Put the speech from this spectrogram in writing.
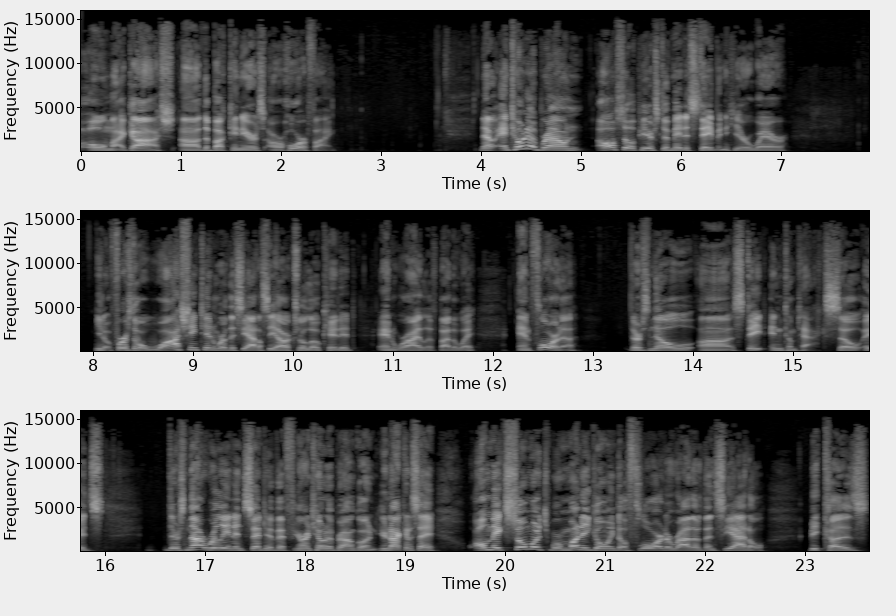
oh my gosh, uh, the Buccaneers are horrifying. Now, Antonio Brown also appears to have made a statement here where, you know, first of all, Washington, where the Seattle Seahawks are located, and where I live, by the way, and Florida, there's no uh, state income tax. So it's there's not really an incentive if you're Antonio Brown going, you're not going to say, I'll make so much more money going to Florida rather than Seattle because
